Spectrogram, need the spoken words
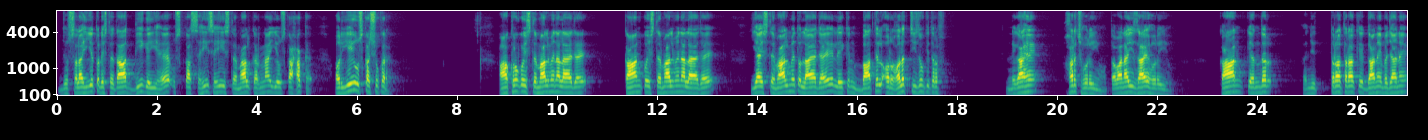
جو صلاحیت اور استطاعت دی گئی ہے، اس کا صحیح صحیح استعمال کرنا یہ اس کا حق ہے اور یہ اس کا شکر ہے۔ آنکھوں کو استعمال میں نہ لایا جائے، کان کو استعمال میں نہ لایا جائے یا استعمال میں تو لایا جائے لیکن باطل اور غلط چیزوں کی طرف نگاہیں خرچ ہو رہی ہوں، توانائی ضائع ہو رہی ہو کان کے اندر ہاں جی طرح طرح کے گانے بجانے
